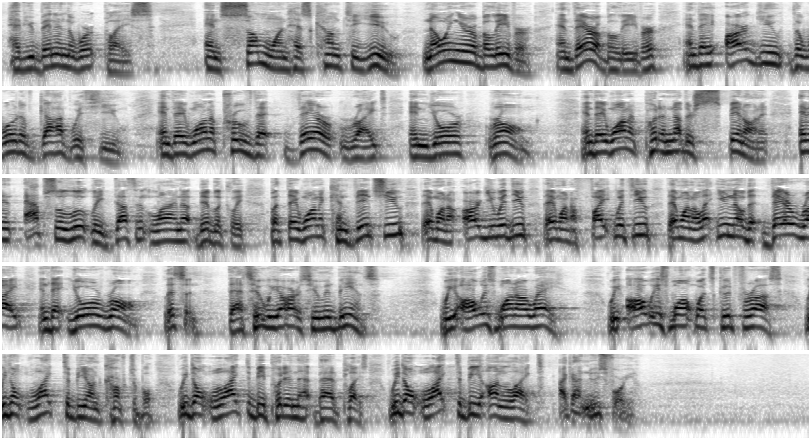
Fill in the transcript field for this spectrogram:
have you been in the workplace and someone has come to you knowing you're a believer and they're a believer and they argue the word of God with you and they want to prove that they're right and you're wrong? And they want to put another spin on it. And it absolutely doesn't line up biblically, but they want to convince you, they want to argue with you, they want to fight with you, they want to let you know that they're right and that you're wrong. Listen, that's who we are as human beings. We always want our way. We always want what's good for us. We don't like to be uncomfortable. We don't like to be put in that bad place. We don't like to be unliked. I got news for you.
